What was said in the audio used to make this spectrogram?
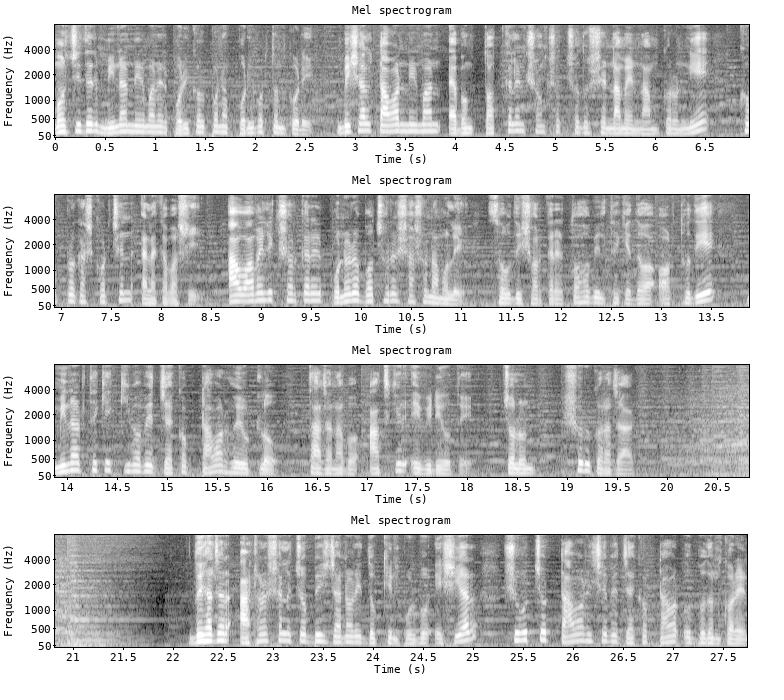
মসজিদের মিনার নির্মাণের পরিকল্পনা পরিবর্তন করে বিশাল টাওয়ার নির্মাণ এবং তৎকালীন সংসদ সদস্যের নামের নামকরণ নিয়ে ক্ষোভ প্রকাশ করছেন এলাকাবাসী। আওয়ামী লীগ সরকারের পনেরো বছরের শাসন আমলে সৌদি সরকারের তহবিল থেকে দেওয়া অর্থ দিয়ে মিনার থেকে কীভাবে জ্যাকব টাওয়ার হয়ে উঠল তা জানাব আজকের এই ভিডিওতে। চলুন শুরু করা যাক। দুই হাজার আঠারো সালে চব্বিশ জানুয়ারি দক্ষিণ পূর্ব এশিয়ার সুউচ্চ টাওয়ার হিসেবে জ্যাকব টাওয়ার উদ্বোধন করেন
